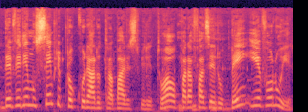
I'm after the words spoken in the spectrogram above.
Deveríamos sempre procurar o trabalho espiritual para fazer o bem e evoluir.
